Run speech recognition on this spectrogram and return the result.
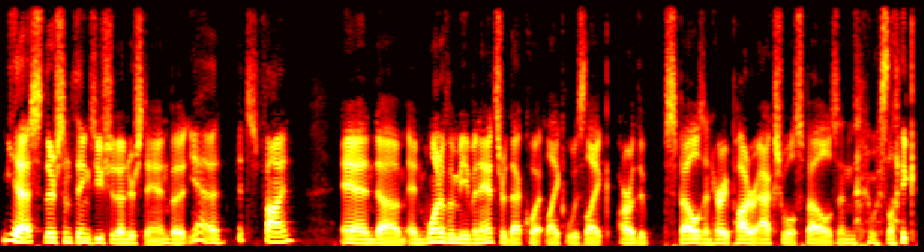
yes, there's some things you should understand, but yeah, it's fine. And um, and one of them even answered that quite like was like, are the spells in Harry Potter actual spells? And it was like,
